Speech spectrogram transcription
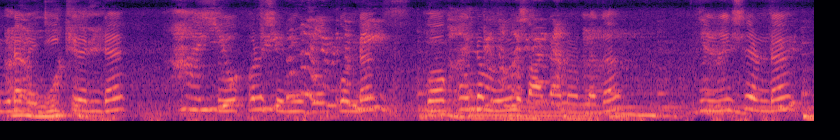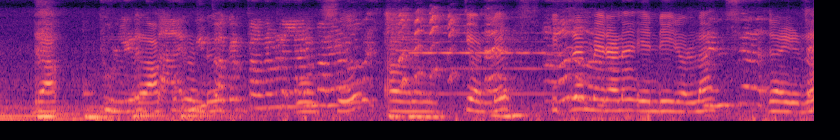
ഇവിടെ വെജിറ്റുണ്ട് സൂപ്പർ ശരി ഗോക്കുണ്ട്. ഗോക്കുവിന്റെ മൂന്ന് കാർഡാണ് ഉള്ളത്. ഉണ്ട്. ഡ്രാക്കുണ്ട് ബോക്സ് ഉണ്ട് ഇത്രയും പേരാണ് എന്റെ കയ്യിലുള്ള ഗൈഡ്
